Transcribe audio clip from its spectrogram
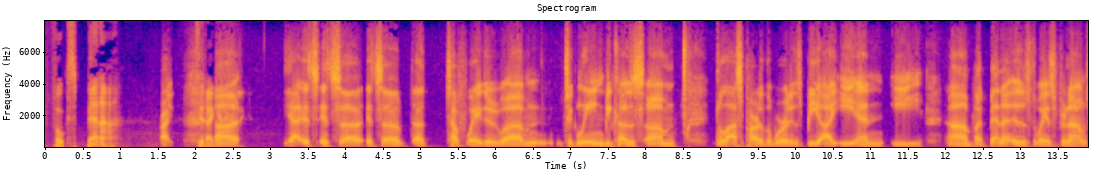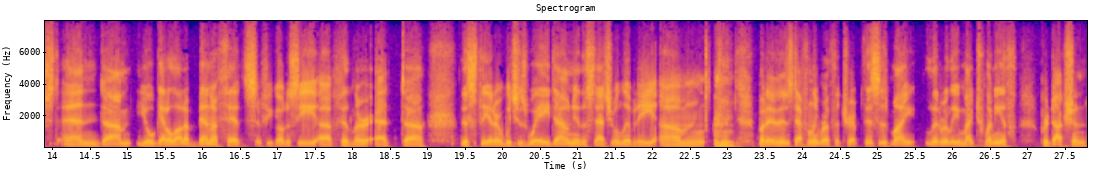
Folks Folksbiene. right. Did I get Uh, it? Yeah, it's it's a it's a, a tough way to um, to glean because um, the last part of the word is B I E N E, uh, but Bena is the way it's pronounced, and um, you'll get a lot of benefits if you go to see uh, Fiddler at uh, this theater, which is way down near the Statue of Liberty. Um, but it is definitely worth the trip. This is my literally my twentieth production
